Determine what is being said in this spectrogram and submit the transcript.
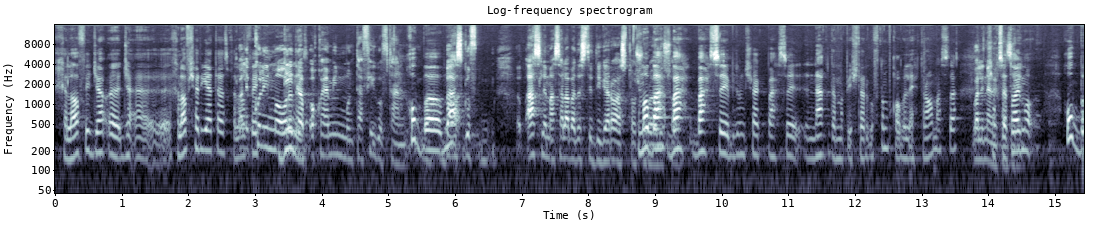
خلاف خلاف شریعت است خلاف کل این موارد را آقای امین منتفی گفتن. خب بس گفت اصل مسئله به دست دیگرا است تا ما بح بحث بدون شک بحث نقد ما پیشتر گفتم قابل احترام است. ولی ما خب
